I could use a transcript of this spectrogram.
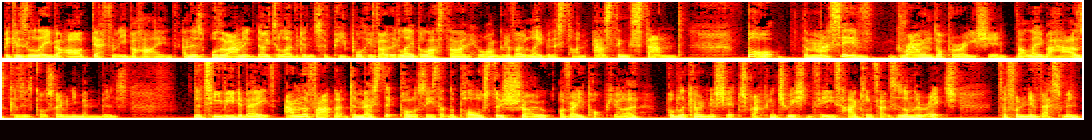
because Labour are definitely behind, and there's other anecdotal evidence of people who voted Labour last time who aren't going to vote Labour this time as things stand. But the massive ground operation that Labour has, because it's got so many members, the TV debates, and the fact that domestic policies that the pollsters show are very popular public ownership, scrapping tuition fees, hiking taxes on the rich to fund investment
